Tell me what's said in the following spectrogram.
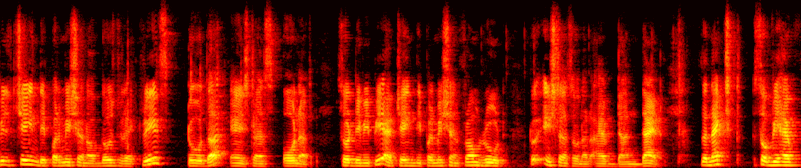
will change the permission of those directories to the instance owner. So dbp i've changed the permission from root to instance owner. I have done that. The next so we have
